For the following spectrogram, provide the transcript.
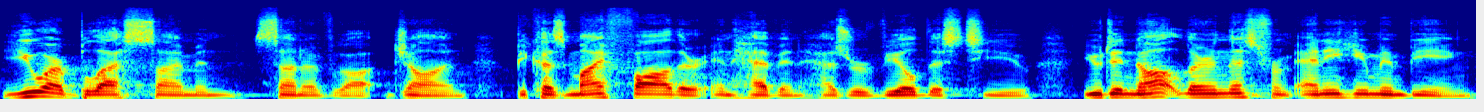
You are blessed, Simon, son of God, John, because my Father in heaven has revealed this to you. You did not learn this from any human being.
